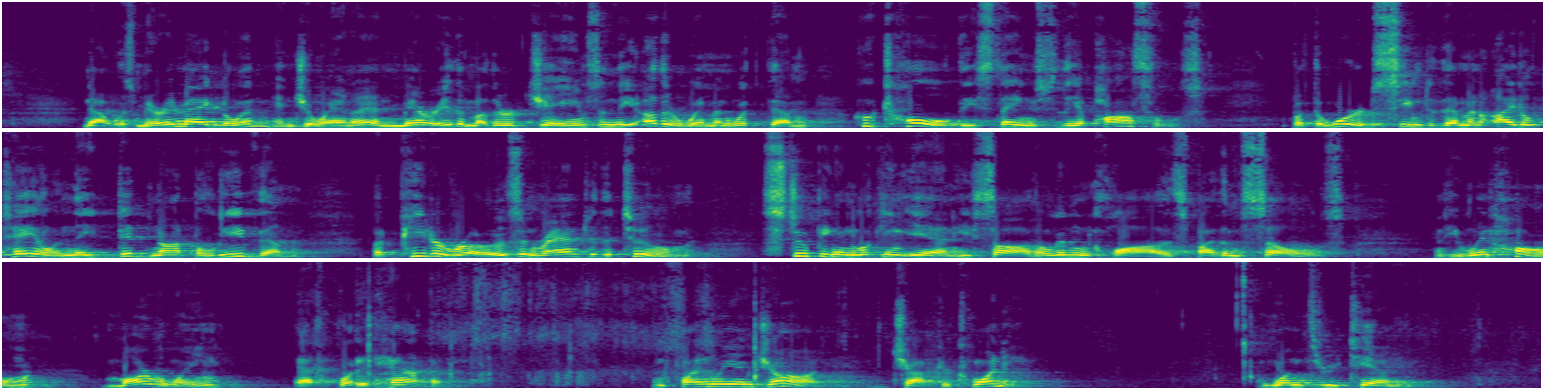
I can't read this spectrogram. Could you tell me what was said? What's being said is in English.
Now it was Mary Magdalene and Joanna and Mary, the mother of James, and the other women with them who told these things to the apostles. But the words seemed to them an idle tale, and they did not believe them. But Peter rose and ran to the tomb. Stooping and looking in, he saw the linen cloths by themselves, and he went home, marveling at what had happened. And finally, in John chapter 20, 1 through 10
